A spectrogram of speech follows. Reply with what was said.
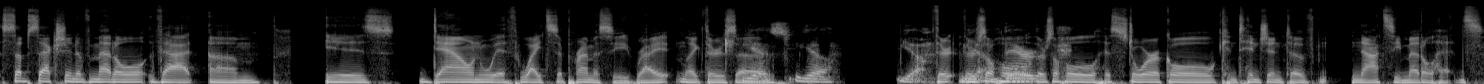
subsection of metal that um, is down with white supremacy, right? Like there's um, yes, yeah, yeah. There, there's yeah, a whole there's a whole historical contingent of Nazi metalheads.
